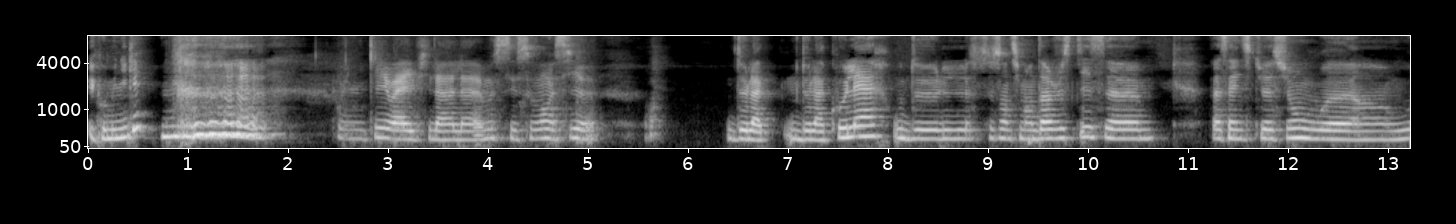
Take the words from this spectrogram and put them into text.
et communiquer. communiquer, ouais. Et puis, la... moi, c'est souvent aussi euh, de, la, de la colère ou de ce sentiment d'injustice euh, face à une situation où, un, où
